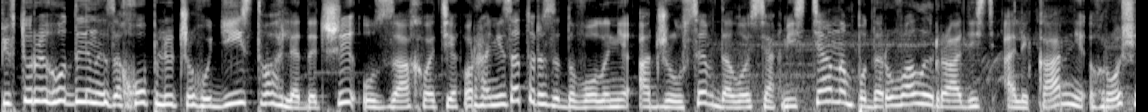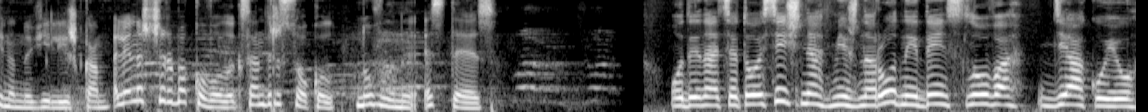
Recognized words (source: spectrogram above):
Півтори години захоплюючого дійства глядачі у захваті. Організатори задоволені, адже усе вдалося. Містянам подарували радість, а лікарні гроші на нові ліжка. Аляна Щербакова, Олександр Сокол. Новини СТС. 11 січня міжнародний день слова дякую.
